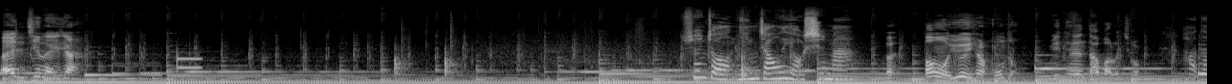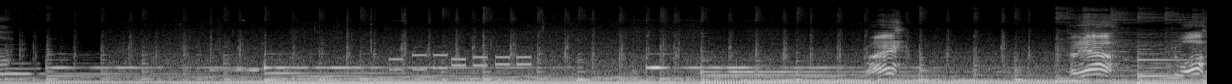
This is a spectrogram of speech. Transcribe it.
哎，你进来一下。孙总，您找我有事吗？哎，帮我约一下洪总，明天打保龄球。好的。喂，小林，是我。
